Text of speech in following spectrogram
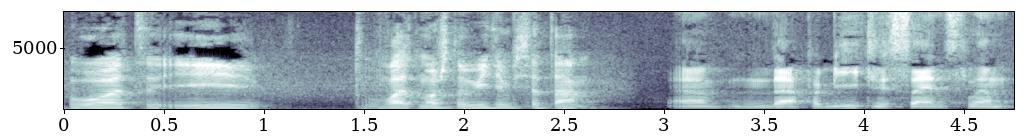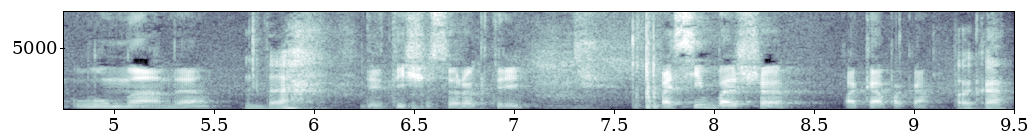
Вот, и, возможно, увидимся там. Э, да, победитель Science Slam Луна, да? Да. 2043. Спасибо большое. Пока-пока. Пока.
